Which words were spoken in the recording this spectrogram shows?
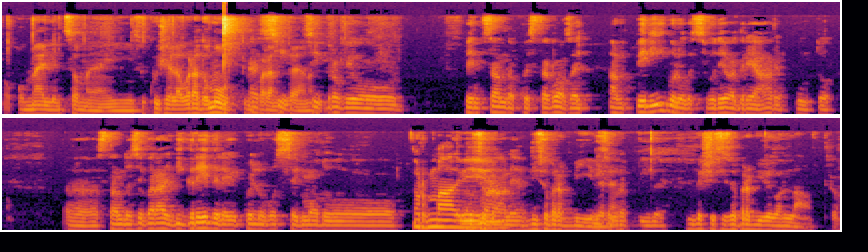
o- o meglio, insomma, i- su cui ci hai lavorato molto in Eh, quarantena. Sì, sì, proprio pensando a questa cosa, al pericolo che si poteva creare, appunto, eh, stando separati, di credere che quello fosse il modo normale. Di, di- so- normale. di sopravvivere. sopravvivere. Invece si sopravvive con l'altro.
